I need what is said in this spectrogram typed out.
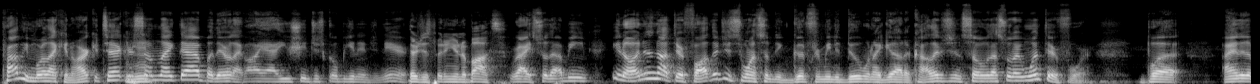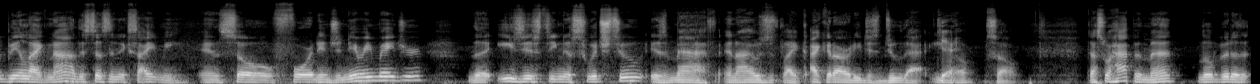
Probably more like an architect or Mm-hmm. something like that. But they were like, "Oh yeah, you should just go be an engineer." They're just putting you in a box. Right. So that I mean, you know, and it's not their fault. They just want something good for me to do when I get out of college, and so that's what I went there for. But I ended up being like, nah, this doesn't excite me. And so for an engineering major, the easiest thing to switch to is math, and I was like, I could already just do that. You Yeah. know. So that's what happened, man. A little bit of.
